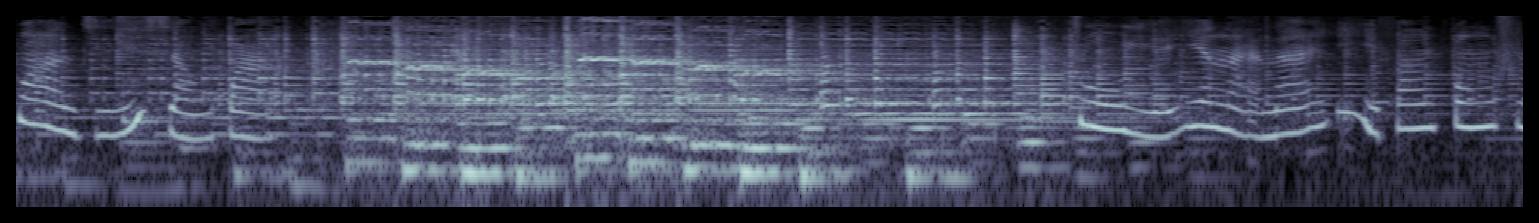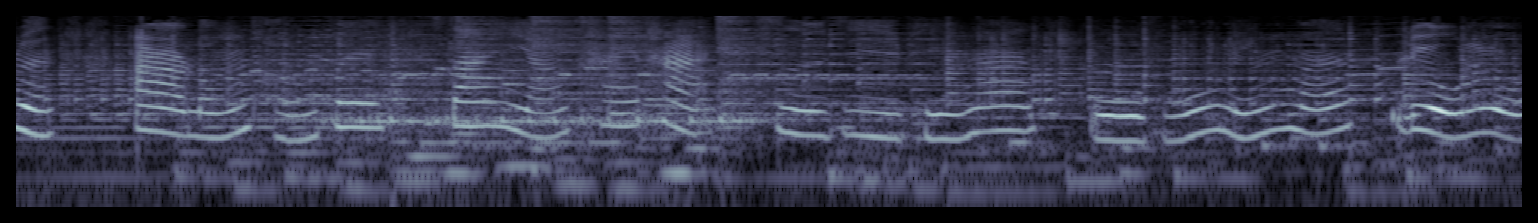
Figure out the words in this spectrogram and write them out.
段吉祥话。祝爷爷奶奶一帆风顺，二龙腾飞，五福临门，六六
